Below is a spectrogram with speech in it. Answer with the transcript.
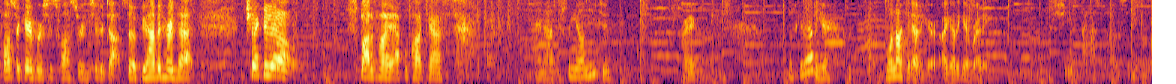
foster care versus fostering to adopt. So if you haven't heard that, check it out. Spotify, Apple Podcasts, and obviously on YouTube. All right, let's get out of here. Let's, well, not get out of here. I gotta get ready. She's passed out asleep.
